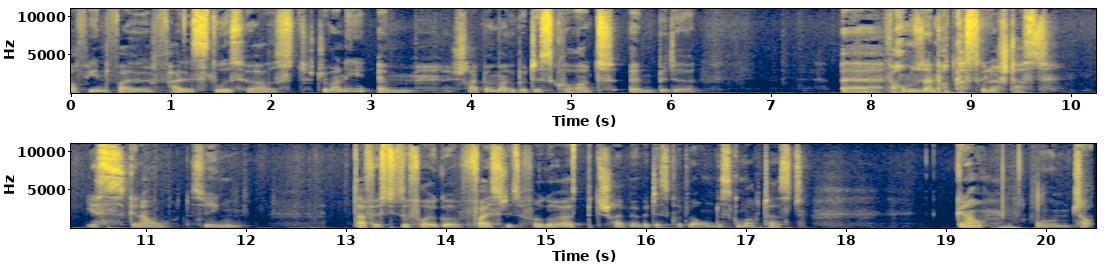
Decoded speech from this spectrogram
Auf jeden Fall, falls du es hörst, Giovanni, ähm, schreib mir mal über Discord, ähm, bitte, äh, warum du deinen Podcast gelöscht hast. Yes, genau. Deswegen, dafür ist diese Folge, falls du diese Folge hörst, bitte schreib mir über Discord, warum du das gemacht hast. Genau. Und ciao.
